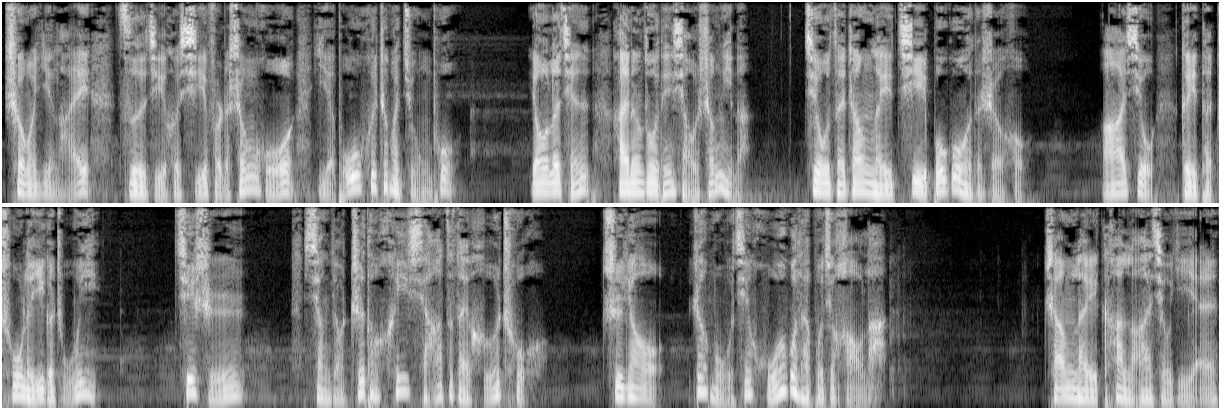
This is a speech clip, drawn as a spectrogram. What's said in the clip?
这么一来，自己和媳妇儿的生活也不会这么窘迫，有了钱还能做点小生意呢。就在张磊气不过的时候，阿秀给他出了一个主意。其实，想要知道黑匣子在何处，只要让母亲活过来不就好了？张磊看了阿秀一眼，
